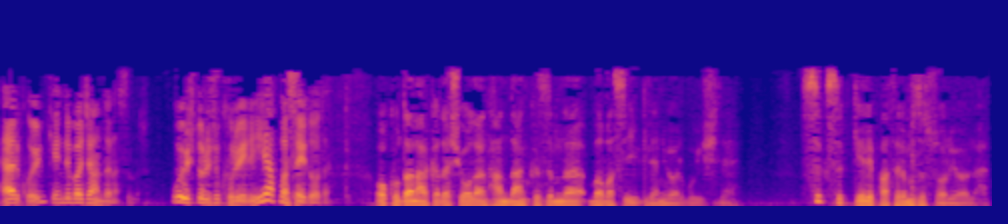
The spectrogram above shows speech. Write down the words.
her koyun kendi bacağından asılır. Uyuşturucu kuryeliği yapmasaydı o da. Okuldan arkadaşı olan Handan kızımla babası ilgileniyor bu işle. Sık sık gelip hatırımızı soruyorlar.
